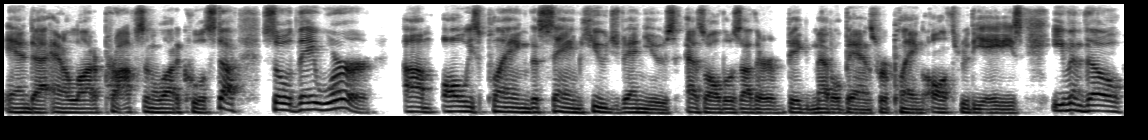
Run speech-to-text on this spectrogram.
and uh, and a lot of props and a lot of cool stuff. So they were um, always playing the same huge venues as all those other big metal bands were playing all through the 80s, even though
